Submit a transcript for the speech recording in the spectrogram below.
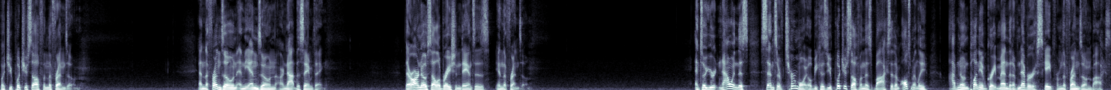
But you put yourself in the friend zone. And the friend zone and the end zone are not the same thing. There are no celebration dances in the friend zone. And so you're now in this sense of turmoil because you put yourself in this box that ultimately I've known plenty of great men that have never escaped from the friend zone box.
